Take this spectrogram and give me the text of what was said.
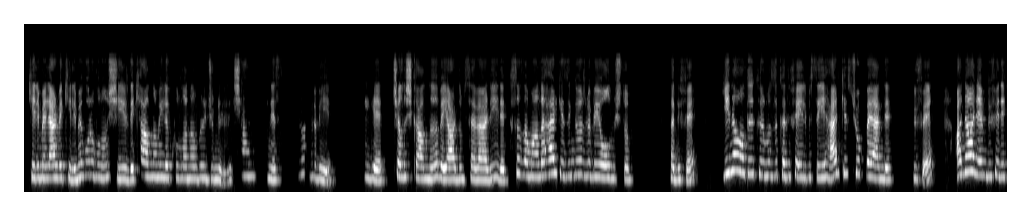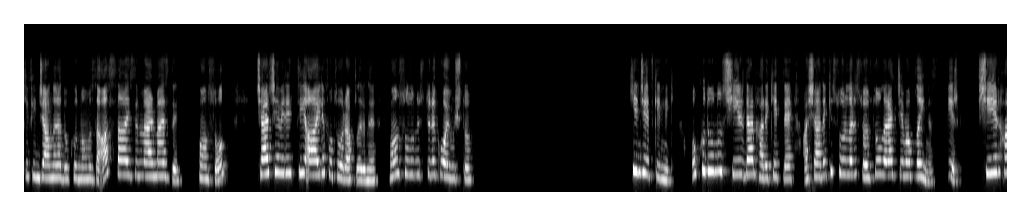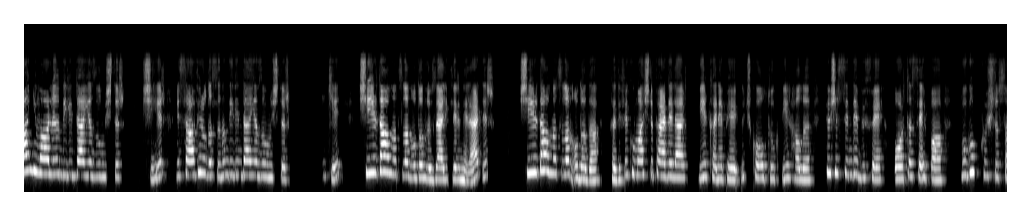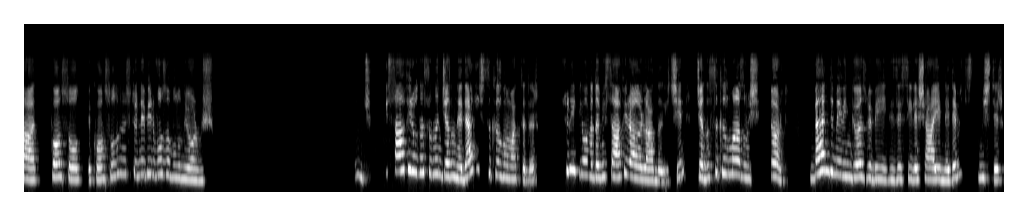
Kelimeler ve kelime grubunun şiirdeki anlamıyla kullanıldığı cümleleri işaretleyiniz. Göz bebeği, bilge, çalışkanlığı ve yardımseverliğiyle kısa zamanda herkesin göz bebeği olmuştu. Kadife, yeni aldığı kırmızı kadife elbiseyi herkes çok beğendi. Büfe, Anneannem büfedeki fincanlara dokunmamıza asla izin vermezdi. Konsol, çerçevelettiği aile fotoğraflarını konsolun üstüne koymuştu. İkinci etkinlik. Okuduğunuz şiirden hareketle aşağıdaki soruları sözlü olarak cevaplayınız. 1. Şiir hangi varlığın dilinden yazılmıştır? Şiir misafir odasının dilinden yazılmıştır. 2. Şiirde anlatılan odanın özellikleri nelerdir? Şiirde anlatılan odada kadife kumaşlı perdeler, bir kanepe, üç koltuk, bir halı, köşesinde büfe, orta sehpa, guguk kuşlu saat, konsol ve konsolun üstünde bir vazo bulunuyormuş. 3. Misafir odasının canı neden hiç sıkılmamaktadır? Sürekli orada misafir ağırlandığı için canı sıkılmazmış. 4. Bendim evin göz bebeği dizesiyle şair ne demek istemiştir?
